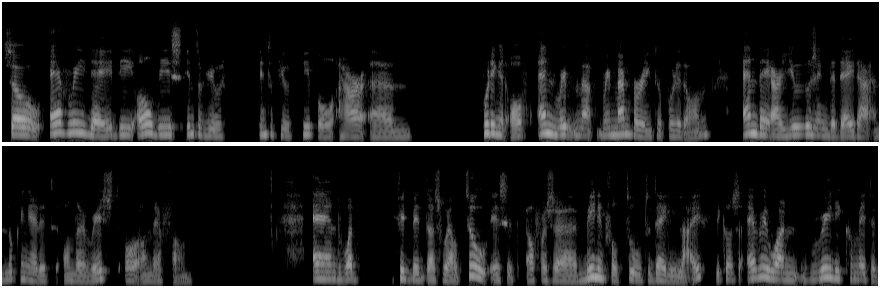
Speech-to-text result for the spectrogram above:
so every day, the all these interviews interviewed people are um, putting it off and rem- remembering to put it on, and they are using the data and looking at it on their wrist or on their phone. And what Fitbit does well too is it offers a meaningful tool to daily life because everyone really committed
